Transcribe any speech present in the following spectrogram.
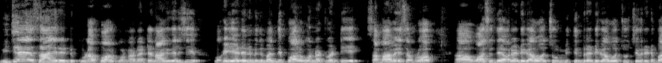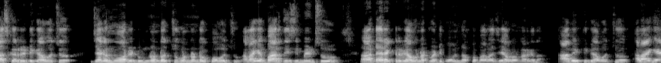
విజయసాయిరెడ్డి కూడా పాల్గొన్నాడు. అంటే నాకు తెలిసి ఒక ఏడెనిమిది మంది పాల్గొన్నటువంటి సమావేశంలో వాసుదేవరెడ్డి కావచ్చు మితిన్ రెడ్డి కావచ్చు చివరెడ్డి భాస్కర్ రెడ్డి కావచ్చు జగన్మోహన్ రెడ్డి ఉండుండొచ్చు ఉండుండకపోవచ్చు. అలాగే భారతీయ సిమెంట్స్ డైరెక్టర్గా డైరెక్టర్గా ఉన్నటువంటి గోవిందప్ప బాలాజీ ఎవరు ఉన్నారు కదా ఆ వ్యక్తి కావచ్చు. అలాగే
